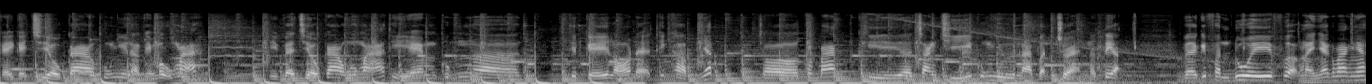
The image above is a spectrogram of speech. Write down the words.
cái cái chiều cao cũng như là cái mẫu mã. Thì về chiều cao mẫu mã thì em cũng uh, thiết kế nó để thích hợp nhất cho các bác khi ờ, trang trí cũng như là vận chuyển nó tiện về cái phần đuôi phượng này nhé các bác nhé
